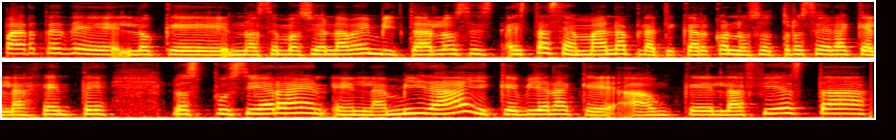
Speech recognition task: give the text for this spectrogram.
Parte de lo que nos emocionaba invitarlos esta semana a platicar con nosotros era que la gente los pusiera en, en la mira y que viera que aunque la fiesta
